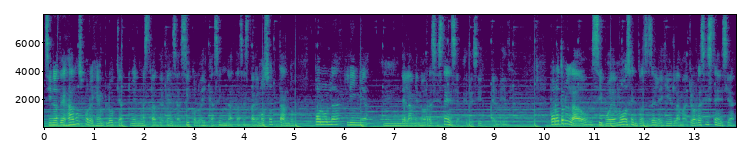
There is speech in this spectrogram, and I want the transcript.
si nos dejamos, por ejemplo, que actúen nuestras defensas psicológicas innatas, estaremos optando por una línea de la menor resistencia, es decir, el vidrio. Por otro lado, si podemos entonces elegir la mayor resistencia,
